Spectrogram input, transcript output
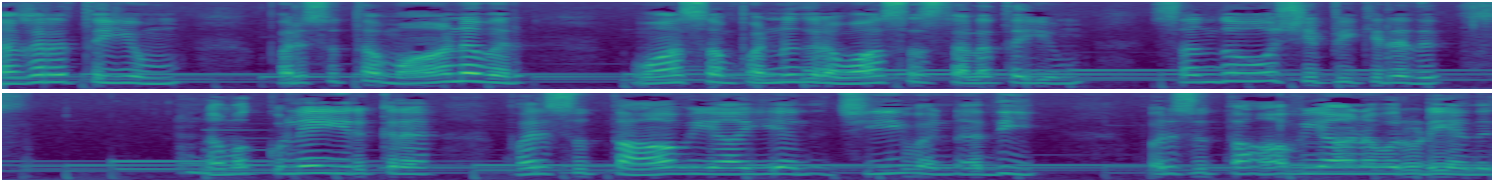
நகரத்தையும் பரிசுத்தமானவர் வாசம் பண்ணுகிற வாசஸ்தலத்தையும் சந்தோஷிப்பிக்கிறது. நமக்குள்ளே இருக்கிற பரிசுத்த ஆவியாகிய அந்த ஜீவ நதி பரிசுத்த ஆவியானவருடைய அந்த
